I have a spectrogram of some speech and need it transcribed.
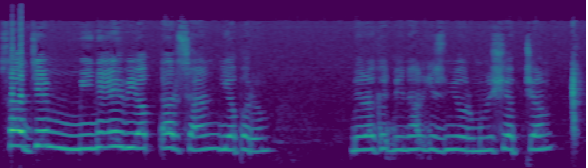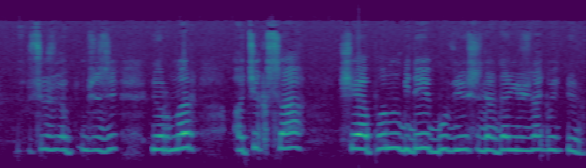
Sadece mini ev yap dersen yaparım. Merak etmeyin herkesin yorumunu şey yapacağım. Söz öptüm sizi. Yorumlar açıksa şey yapın. Bir de bu video sizlerden yüz like bekliyorum.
